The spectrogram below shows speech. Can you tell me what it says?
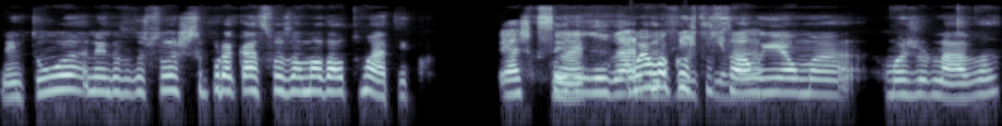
nem tua, nem das outras pessoas, se por acaso fores ao modo automático. Eu acho que sair é? do lugar Não é uma construção e é uma, uma jornada.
